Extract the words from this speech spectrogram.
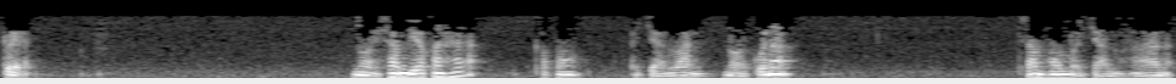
แปดหน่อยซ้ำเดียวกันฮะกับของอาจารย์วันหน่อยกว่านั้นซ้ำของอาจารย์มหานะ่ะ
